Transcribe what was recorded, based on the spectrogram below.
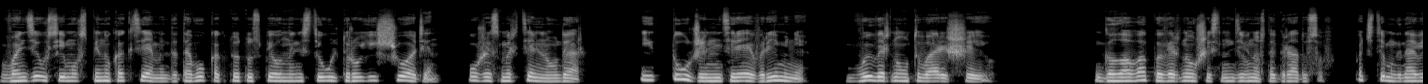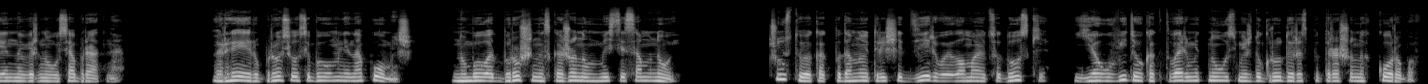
Вонзился ему в спину когтями до того, как тот успел нанести Ультеру еще один, уже смертельный удар. И тут же, не теряя времени, вывернул твари шею. Голова, повернувшись на 90 градусов, почти мгновенно вернулась обратно. Рейер бросился было мне на помощь, но был отброшен искаженным вместе со мной. Чувствуя, как подо мной трещит дерево и ломаются доски, я увидел, как тварь метнулась между грудой распотрошенных коробов.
